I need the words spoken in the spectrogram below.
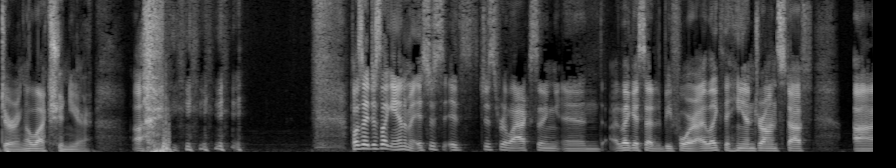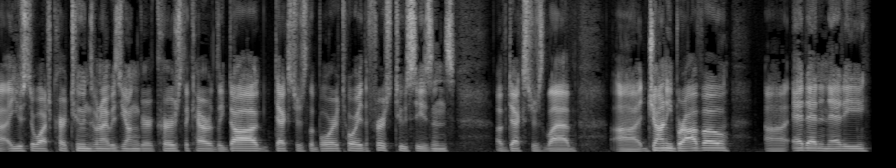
during election year. Uh, plus, I just like anime. It's just it's just relaxing, and like I said before, I like the hand drawn stuff. Uh, I used to watch cartoons when I was younger. Courage the Cowardly Dog, Dexter's Laboratory, the first two seasons of Dexter's Lab, uh, Johnny Bravo, uh, Ed, Edd, and Eddy.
